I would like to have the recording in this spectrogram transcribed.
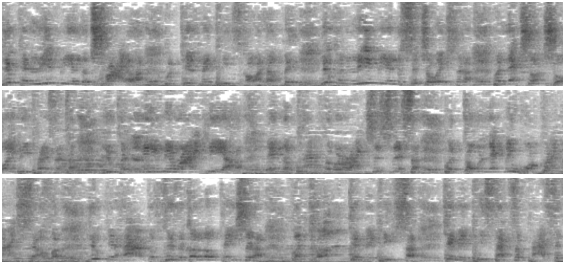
You can leave me in the trial, but give me peace. God help me. You can leave me in the situation, but let your joy be present. You can leave me right here in the path of righteousness, but don't let me walk by myself. You can have the physical location, but God, give me peace. Give me peace that surpasses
